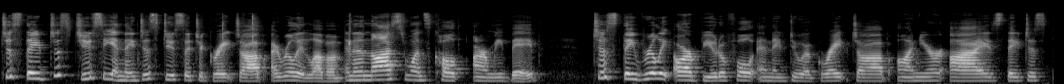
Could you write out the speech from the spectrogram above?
Just they're just juicy and they just do such a great job. I really love them. And then the last one's called Army Babe. Just they really are beautiful and they do a great job on your eyes. They just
